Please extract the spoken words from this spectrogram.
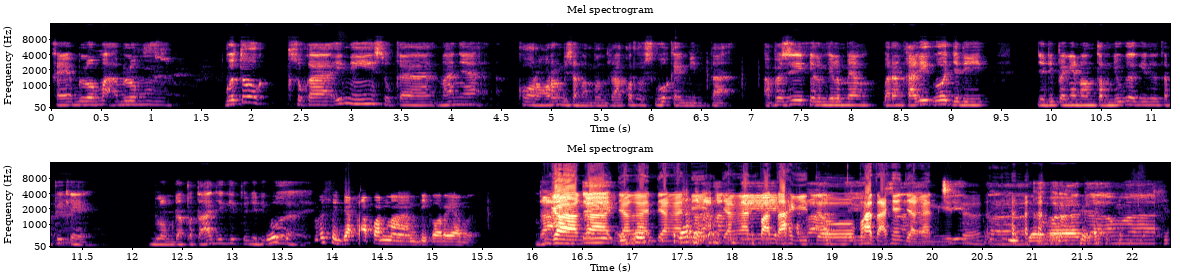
kayak belum belum gue tuh suka ini suka nanya kok orang-orang bisa nonton drakor terus gue kayak minta apa sih film-film yang barangkali gue jadi jadi pengen nonton juga gitu tapi Hmm. kayak belum dapet aja gitu jadi gue lu sejak kapan mah anti Korea, mah? Enggak, enggak, jangan jangan di, Jangan jangan di- patah gitu. Patahnya jangan gitu. keberagaman.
